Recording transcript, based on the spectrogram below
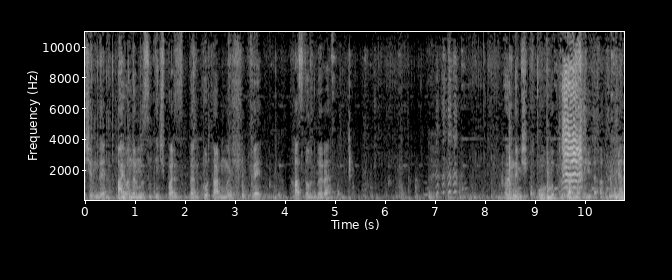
Şimdi hayvanlarımızın iç parazitlerini kurtarmış ve hastalıklara önlemiş olduk. Sarmaşıyı da atınca.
